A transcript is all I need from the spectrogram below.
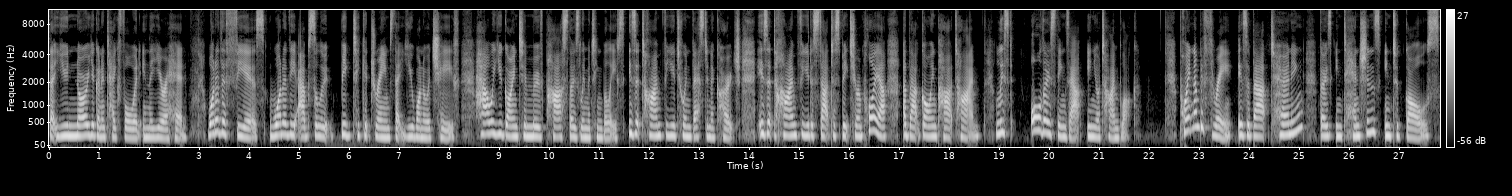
that you know you're going to take forward in the year ahead? What are the fears? What are the absolute big ticket dreams that you want to achieve? How are you going to move past those limiting beliefs? Is it time for you to invest in a coach? Is it time for you to start to speak to your employer about going part time? List all those things out in your time block. Point number three is about turning those intentions into goals.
